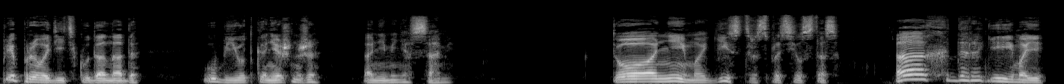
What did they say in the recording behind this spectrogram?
припроводить куда надо. Убьют, конечно же, они меня сами. — То они, магистр? — спросил Стас. — Ах, дорогие мои,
